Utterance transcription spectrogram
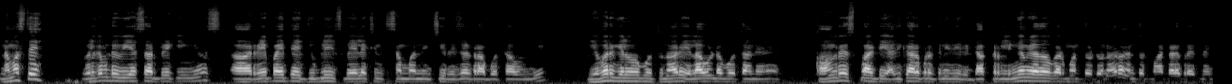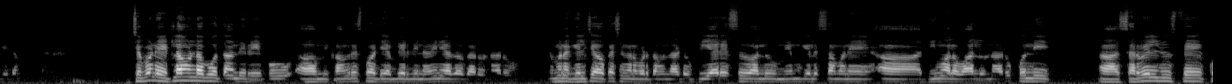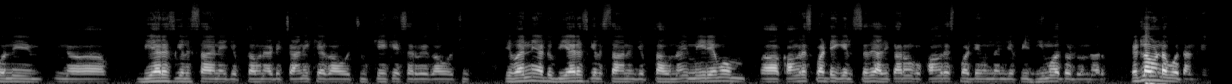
Namaste welcome to VSR breaking news రేపైతే జూబ్లీస్ by ఎలక్షన్కి సంబంధించి రిజల్ట్ రాబోతా ఉంది. ఎవరు గెలవబోతున్నారు ఎలా ఉండబోతుంది అని కాంగ్రెస్ పార్టీ అధికార ప్రతినిధి డాక్టర్ లింగం యాదవ్ గారు మనతో ఉన్నారు. ఆయనతో మాట్లాడే ప్రయత్నం చేద్దాం. చెప్పండి ఎట్లా ఉండబోతుంది రేపు? మీ కాంగ్రెస్ పార్టీ అభ్యర్థి నవీన్ యాదవ్ గారు ఉన్నారు. ఏమైనా గెలిచే అవకాశం కనబడతా ఉంది? అటు బీఆర్ఎస్ వాళ్ళు మేము గెలుస్తామనే ధీమాల వాళ్ళు ఉన్నారు. కొన్ని సర్వేలు చూస్తే కొన్ని బీఆర్ఎస్ గెలుస్తాయని చెప్తా ఉన్నాయి అటు చాణక్య కావచ్చు కేకే సర్వే కావచ్చు ఇవన్నీ అటు బీఆర్ఎస్ గెలుస్తామని చెప్తా ఉన్నాయి. మీరేమో కాంగ్రెస్ పార్టీ గెలుస్తుంది ఒక కాంగ్రెస్ పార్టీ ఉందని చెప్పి ధీమాతో ఉన్నారు. ఎట్లా ఉండబోతుంది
